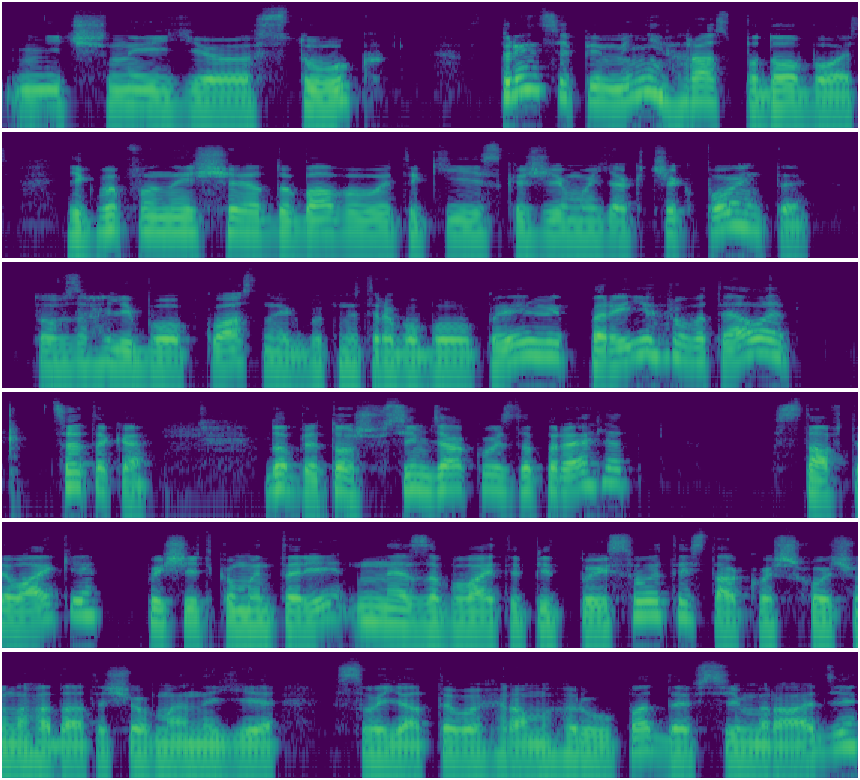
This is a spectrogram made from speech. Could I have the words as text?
Нічний е, стук. Принципі, мені гра сподобалась. Якби б вони ще додали такі, скажімо, як чекпоінти, то взагалі було б класно, якби б не треба було переігрувати, але це таке. Добре, тож, всім дякую за перегляд. Ставте лайки, пишіть коментарі, не забувайте підписуватись. Також хочу нагадати, що в мене є своя телеграм-група, де всім раді,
